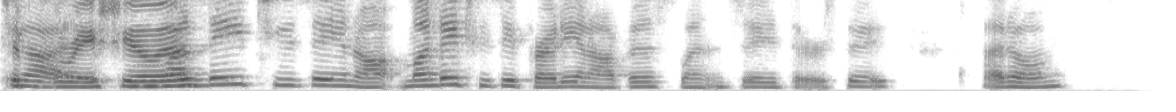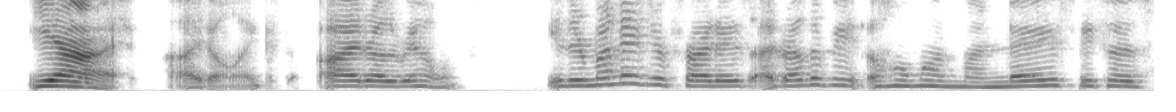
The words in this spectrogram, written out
typical Yeah, ratio is? Monday, Tuesday, and off. Monday, Tuesday, Friday in office. Wednesday, Thursday at home. Yeah. I don't like. I'd rather be home. Either Mondays or Fridays. I'd rather be at home on Mondays because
